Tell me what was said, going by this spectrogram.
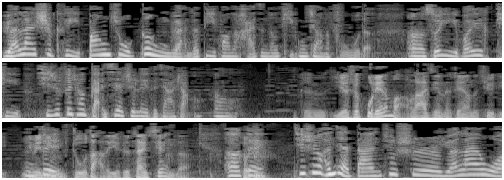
原来是可以帮助更远的地方的孩子能提供这样的服务的。嗯，所以我也挺其实非常感谢这类的家长。嗯，跟也是互联网拉近了这样的距离，因为你们主打的也是在线的。呃，对。其实很简单，就是原来我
